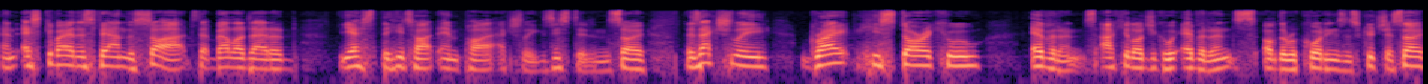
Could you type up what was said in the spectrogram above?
and excavators found the sites that validated yes, the Hittite Empire actually existed. And so there's actually great historical evidence, archaeological evidence of the recordings in Scripture. So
